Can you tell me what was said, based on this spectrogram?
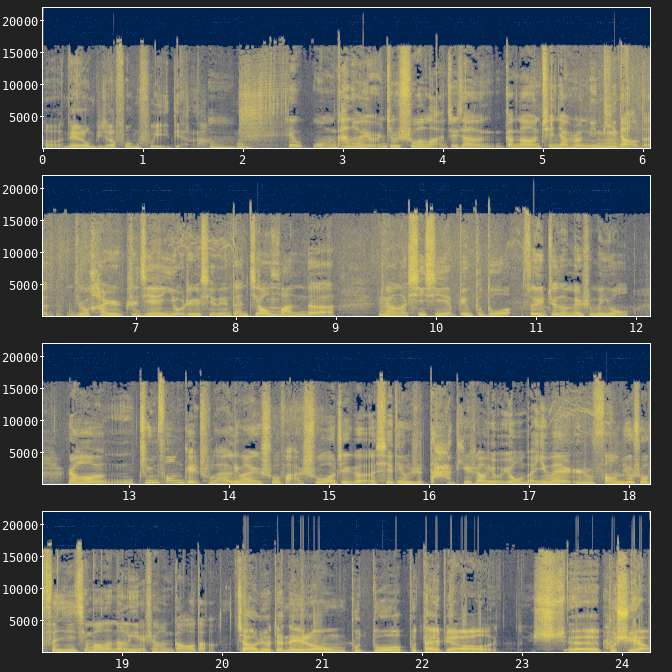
呃内容比较丰富一点了。嗯嗯，就我们看到有人就说了，就像刚刚全教授您提到的，就是韩日之间有这个协定，但交换的这样的信息也并不多，所以觉得没什么用。然后军方给出来另外一个说法，说这个协定是大体上有用的，因为日方就说分析情报的能力也是很高的。交流的内容不多，不代表。呃，不需要，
